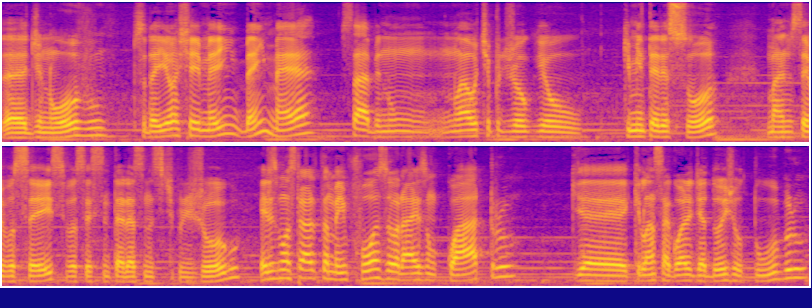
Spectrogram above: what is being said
É, de novo. Isso daí eu achei bem, bem meh, sabe? Não, não é o tipo de jogo que eu que me interessou. Mas não sei vocês, se vocês se interessam nesse tipo de jogo. Eles mostraram também Forza Horizon 4, que, é, que lança agora dia 2 de outubro.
